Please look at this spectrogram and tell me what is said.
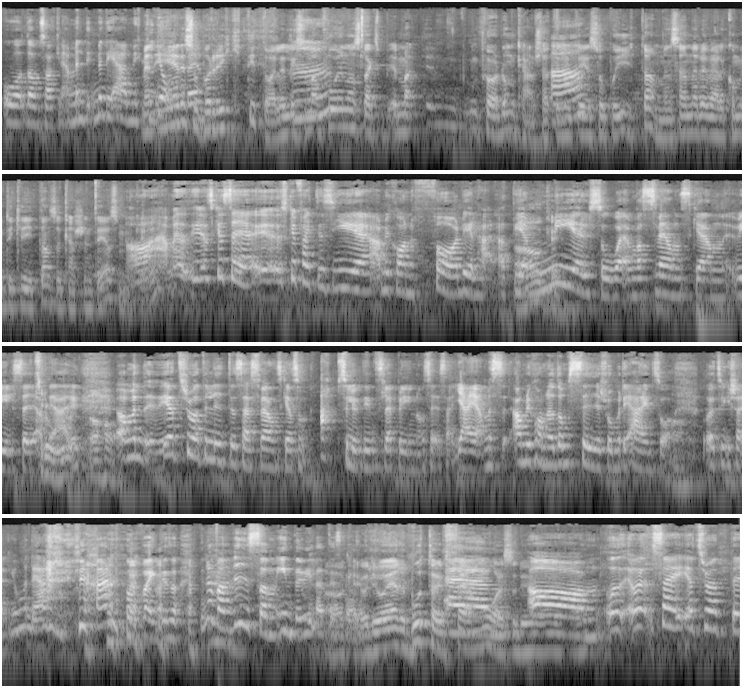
och de sakerna. Men, men det är mycket Men jobb. är det så på riktigt då? Eller liksom Mm. Man får ju någon slags eh, fördom kanske, att det inte är så på ytan. Men sen när det väl kommer till kritan så kanske det inte är så mycket. Ja, eller? men jag ska säga, jag ska faktiskt ge amerikaner fördel här. Att det är Ja, okej. mer så än vad svensken vill säga Tror att det är. Jaha. Ja, men jag tror att det är lite så här svenskan som absolut inte släpper in och säger så här, ja, ja, men amerikanerna de säger så men det är inte så. Och jag tycker så här, jo men det är, det är nog faktiskt så. Det är nog bara vi som inte vill att det Ja, ska okej. Och du har ändå bott här i fem Ehm, år. Så du, Ja, och, och så här, jag tror att eh,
